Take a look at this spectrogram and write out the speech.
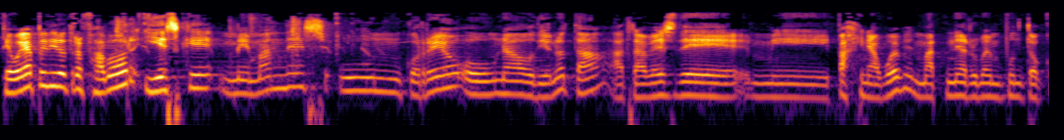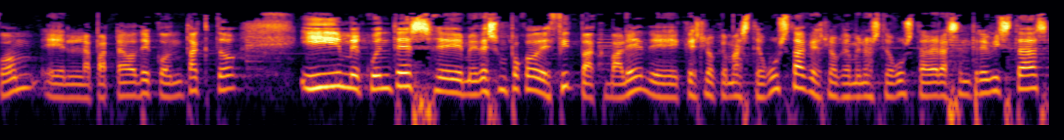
Te voy a pedir otro favor y es que me mandes un correo o una audionota a través de mi página web, martinerruben.com, en el apartado de contacto y me cuentes, eh, me des un poco de feedback, ¿vale? De qué es lo que más te gusta, qué es lo que menos te gusta de las entrevistas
